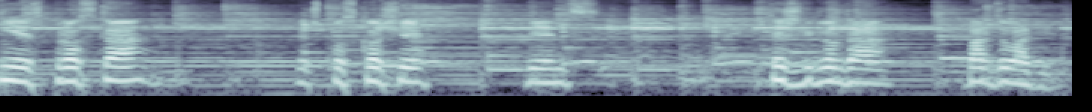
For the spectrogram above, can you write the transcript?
Nie jest prosta, lecz po skosie, więc też wygląda bardzo ładnie.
